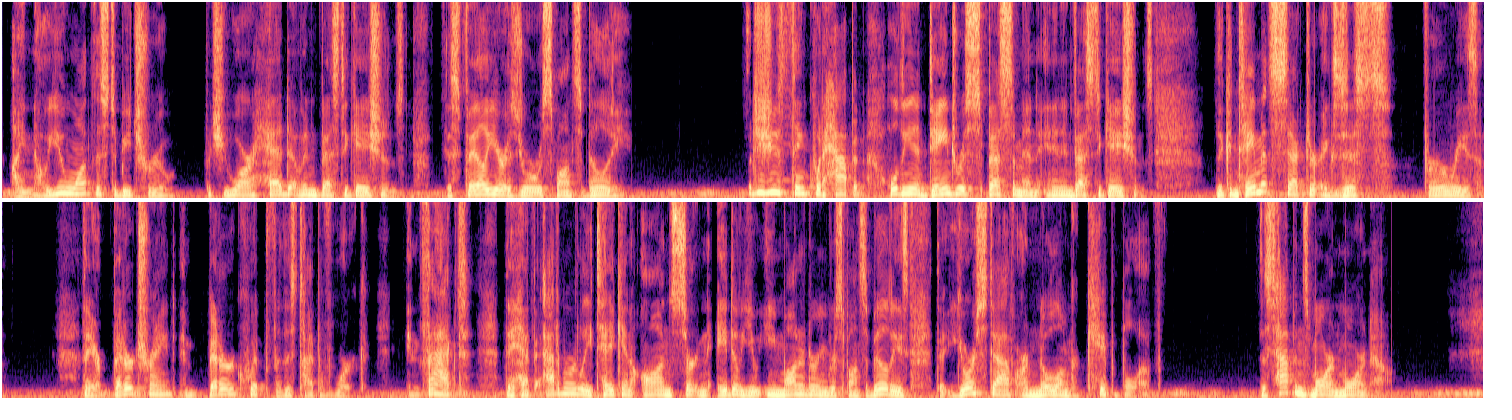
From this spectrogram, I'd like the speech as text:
I know you want this to be true, but you are head of investigations. This failure is your responsibility. What did you think would happen holding a dangerous specimen in investigations? The containment sector exists for a reason. They are better trained and better equipped for this type of work. In fact, they have admirably taken on certain AWE monitoring responsibilities that your staff are no longer capable of. This happens more and more now.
